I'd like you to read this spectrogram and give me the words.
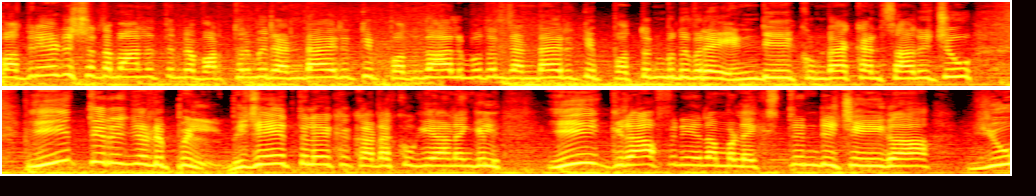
പതിനേഴ് ശതമാനത്തിന്റെ വർധനവ് രണ്ടായിരത്തി പതിനാല് മുതൽ രണ്ടായിരത്തി പത്തൊൻപത് വരെ എൻ ഡി എക്ക് ഉണ്ടാക്കാൻ സാധിച്ചു. ഈ തിരഞ്ഞെടുപ്പിൽ വിജയത്തിലേക്ക് കടക്കുകയാണെങ്കിൽ ഈ ഗ്രാഫിനെ നമ്മൾ എക്സ്റ്റെൻഡ് ചെയ്യുക. യു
